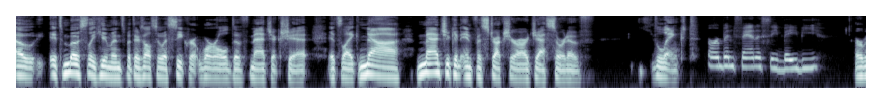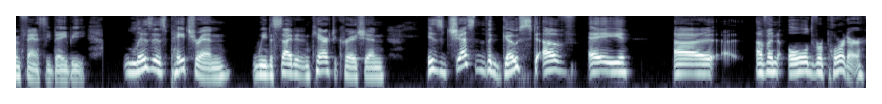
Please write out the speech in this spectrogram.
oh, it's mostly humans, but there's also a secret world of magic shit. It's like, nah, magic and infrastructure are just sort of linked Urban fantasy, baby. urban fantasy baby liz's patron we decided in character creation is just the ghost of a uh of an old reporter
